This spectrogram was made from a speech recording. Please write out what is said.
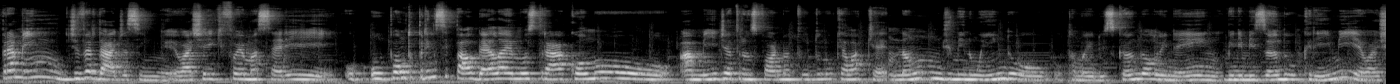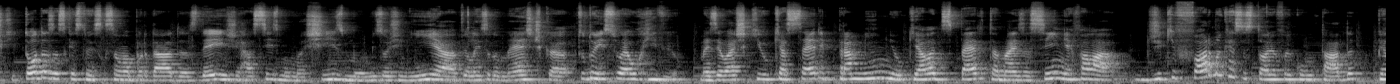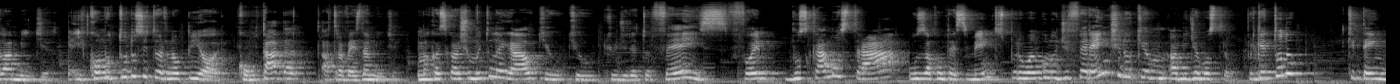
Pra mim, de verdade, assim, eu achei que foi uma série. O, o ponto principal dela é mostrar como a mídia transforma tudo no que ela quer. Não diminuindo o, o tamanho do escândalo e nem minimizando o crime. Eu acho que todas as questões que são abordadas, desde racismo, machismo, misoginia, violência doméstica, tudo isso é horrível. Mas eu acho que o que a série, pra mim, o que ela desperta mais assim é falar de que forma que essa história foi contada pela mídia e como tudo se tornou pior, contada através da mídia. Uma coisa que eu acho muito legal que o, que o, que o diretor fez foi buscar mostrar os acontecimentos por um ângulo diferente do que a mídia mostrou. Porque tudo que tem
